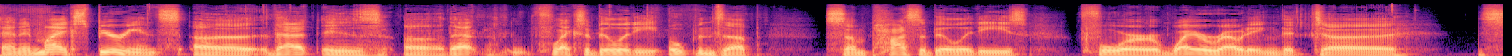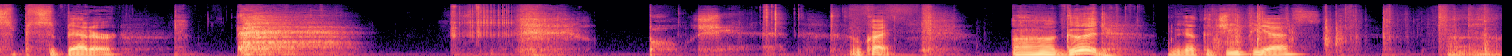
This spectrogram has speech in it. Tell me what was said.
And in my experience, uh, that is uh, that flexibility opens up some possibilities for wire routing that uh, is, is better. Bullshit. Okay. Uh, good. We got the GPS. Uh,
